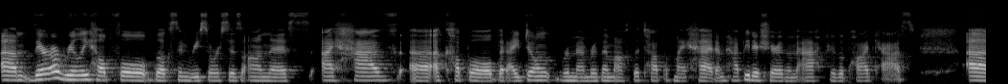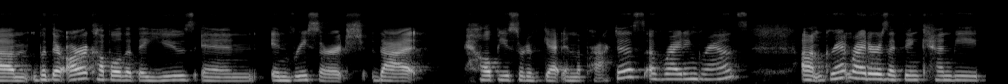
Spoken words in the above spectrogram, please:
Um, there are really helpful books and resources on this. I have uh, a couple, but I don't remember them off the top of my head. I'm happy to share them after the podcast. Um, but there are a couple that they use in in research that help you sort of get in the practice of writing grants. Um, grant writers, I think, can be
